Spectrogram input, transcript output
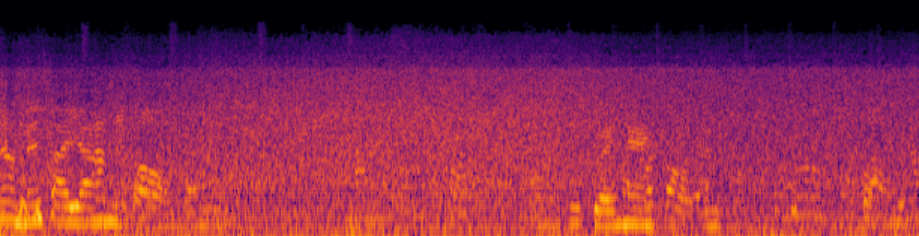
น้ำในสายยางน้ำในต่อสวยแห้งก็ต่ออันนี้ต่ออันนี้นะ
